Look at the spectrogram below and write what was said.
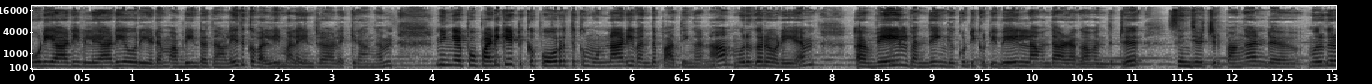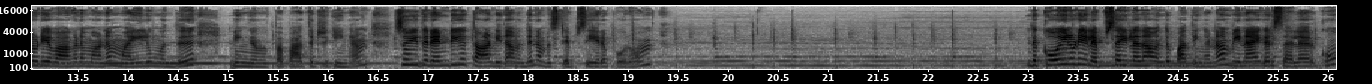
ஓடி ஆடி விளையாடிய ஒரு இடம் அப்படின்றதுனால இதுக்கு வள்ளிமலை என்று அழைக்கிறாங்க. நீங்கள் இப்போ படிக்கட்டுக்கு போகிறதுக்கு முன்னாடி வந்து பார்த்தீங்கன்னா முருகருடைய வேல் வந்து இங்கே குட்டி குட்டி வேல்லாம் வந்து அழகாக வந்துட்டு செஞ்சு வச்சுருப்பாங்க. அண்டு முருகருடைய வாகனமான மயிலும் வந்து நீங்கள் இப்போ பார்த்துட்ருக்கீங்க ஸோ இது ரெண்டையும் தாண்டி தான் வந்து நம்ம ஸ்டெப்ஸ் ஏற போகிறோம் இந்த கோயிலுடைய லெஃப்ட் சைடில் தான் வந்து பார்த்தீங்கன்னா விநாயகர் சிலை இருக்கும்.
